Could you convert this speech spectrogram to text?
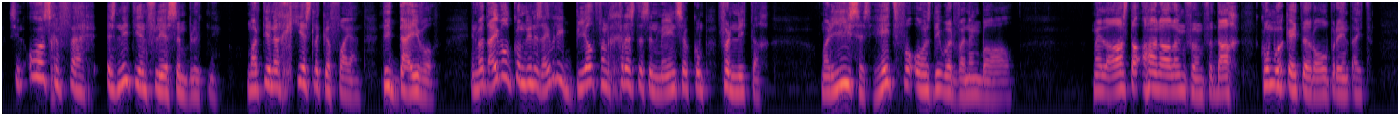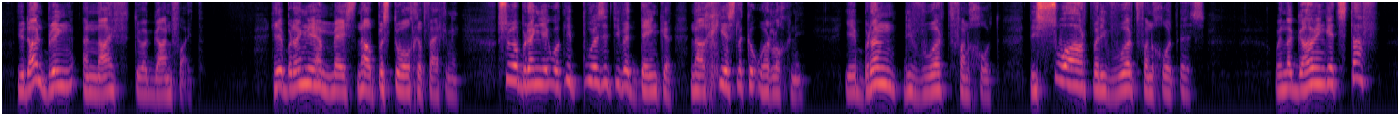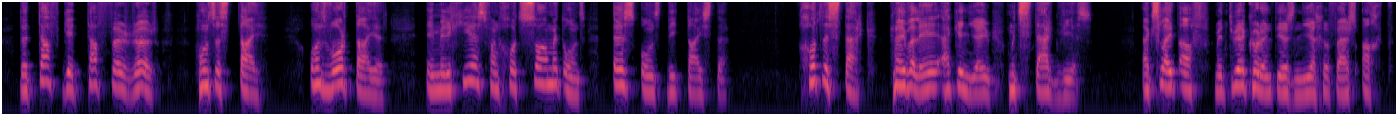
sien ons geveg is nie teen vlees en bloed nie, maar teen 'n geestelike vyand, die duiwel. En wat hy wil kom doen is hy wil die beeld van Christus in mense kom vernietig. Maar Jesus het vir ons die oorwinning behaal. My laaste aanhaling van vandag kom ook uit 'n rolprent uit. You don't bring a knife to a gunfight. Jy bring nie 'n mes na 'n pistoolgeveg nie. So bring jy ook nie positiewe denke na 'n geestelike oorlog nie. Jy bring die woord van God, die swaard wat die woord van God is. When the going gets tough, the tough get tougher. Ons is taai. Ons word taaier en met die gees van God saam met ons is ons die taaiste. God is sterk en hy wil hê ek en jy moet sterk wees. Ek sluit af met 2 Korintiërs 9 vers 8.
